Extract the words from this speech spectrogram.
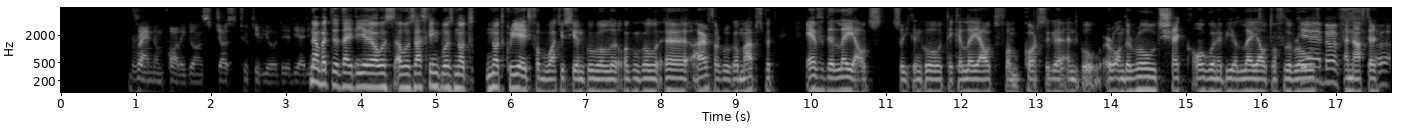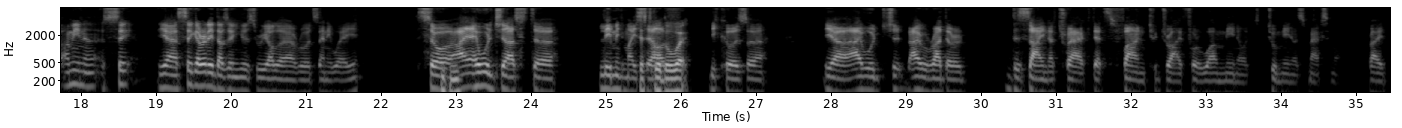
random polygons just to give you the, the idea. No, but the, the idea I was I was asking was not not create from what you see on Google or Google uh, Earth or Google Maps, but have the layouts. So you can go take a layout from Corsica and go around the road check all going to be a layout of the road. Yeah, but and after uh, I mean uh, yeah Sega really doesn't use real uh, roads anyway. So Mhm. I, I will just uh, limit just myself way. because uh, yeah I would ju- I would rather design a track that's fun to drive for one minute two minutes maximum right?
